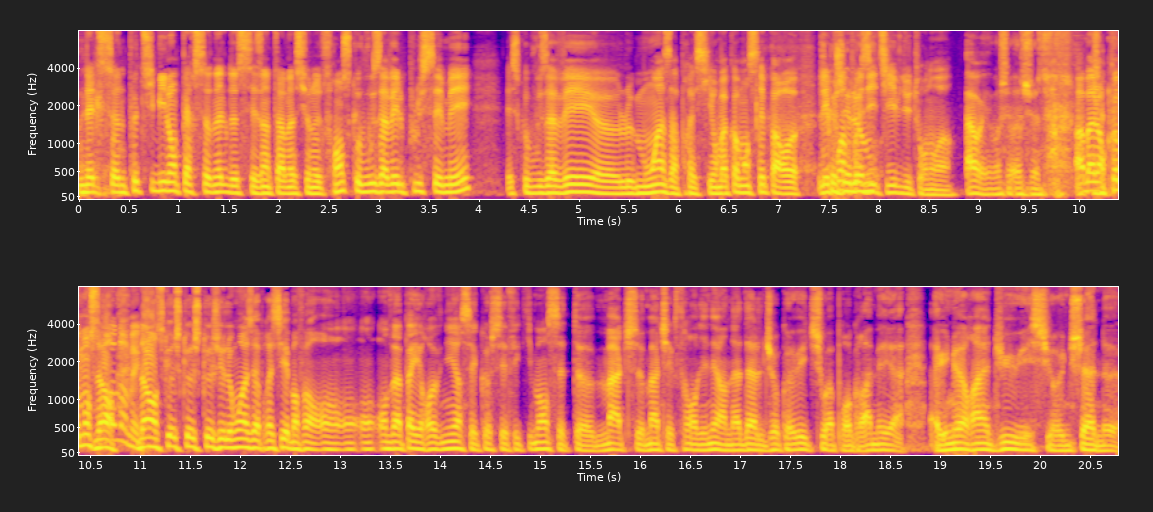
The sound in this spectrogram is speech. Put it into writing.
Nelson, petit bilan personnel de ces internationaux de France que vous avez le plus aimé. Est-ce que vous avez euh, le moins apprécié? On va commencer par euh, les points le- positifs du tournoi. Ah oui, moi, je, je- Ah bah alors commençons. Non, Non, mais non, ce que, ce que, ce que j'ai le moins apprécié, mais enfin, on, ne va pas y revenir, c'est que c'est effectivement cette euh, match, ce match extraordinaire Nadal-Djokovic soit programmé à, à une heure indue et sur une chaîne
